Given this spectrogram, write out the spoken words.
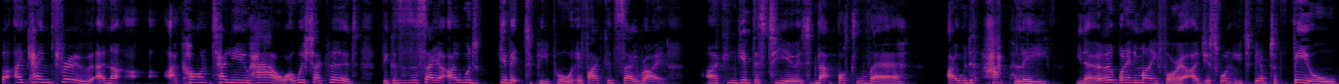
But I came through and I, I can't tell you how. I wish I could because, as I say, I would give it to people if I could say, right, I can give this to you. It's in that bottle there. I would happily, you know, I don't want any money for it. I just want you to be able to feel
